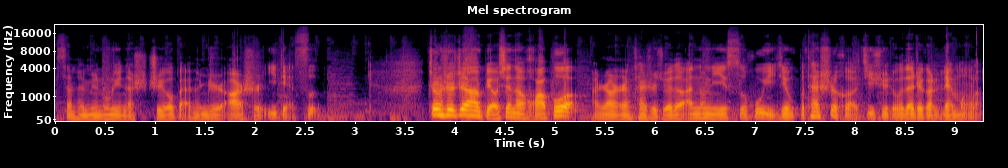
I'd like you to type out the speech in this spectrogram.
三分命中率呢是只有百分之二十一点四。正是这样表现的滑坡，让人开始觉得安东尼似乎已经不太适合继续留在这个联盟了。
